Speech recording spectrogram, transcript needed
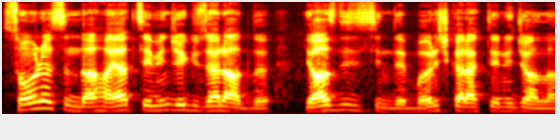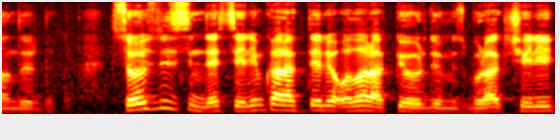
Sonrasında Hayat Sevince Güzel adlı yaz dizisinde Barış karakterini canlandırdı. Söz dizisinde Selim karakteri olarak gördüğümüz Burak Çelik,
